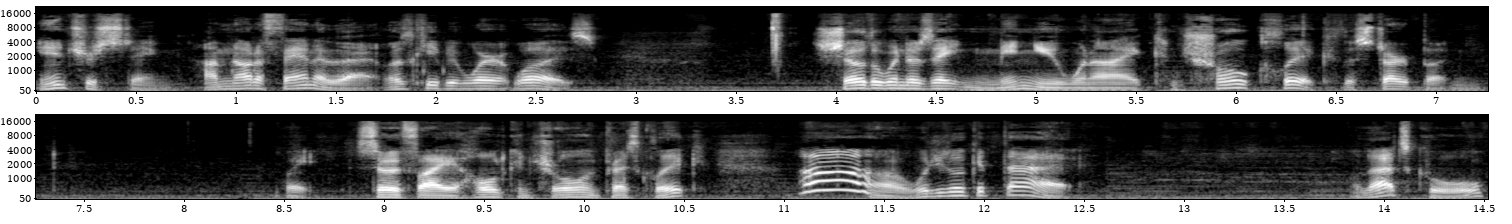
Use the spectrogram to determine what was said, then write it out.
Interesting. I'm not a fan of that. Let's keep it where it was. Show the Windows 8 menu when I control click the start button. Wait, so if I hold control and press click? Oh, would you look at that? Well, that's cool.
